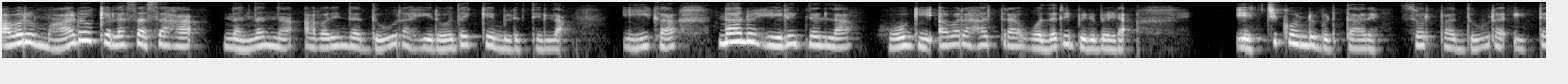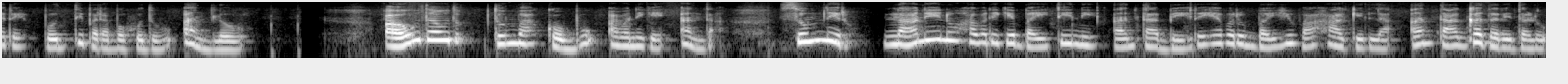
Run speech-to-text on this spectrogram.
ಅವರು ಮಾಡೋ ಕೆಲಸ ಸಹ ನನ್ನನ್ನು ಅವರಿಂದ ದೂರ ಇರೋದಕ್ಕೆ ಬಿಡುತ್ತಿಲ್ಲ. ಈಗ ನಾನು ಹೇಳಿದ್ನೆಲ್ಲ ಹೋಗಿ ಅವರ ಹತ್ರ ಒದರಿ ಬಿಡಬೇಡ. ಹೆಚ್ಚಿಕೊಂಡು ಬಿಡ್ತಾರೆ. ಸ್ವಲ್ಪ ದೂರ ಇಟ್ಟರೆ ಬುದ್ಧಿ ಬರಬಹುದು ಅಂದ್ಲು. ಹೌದೌದು, ತುಂಬ ಕೊಬ್ಬು ಅವನಿಗೆ ಅಂದ. ಸುಮ್ಮನಿರು ನಾನೇನು ಅವರಿಗೆ ಬೈತೀನಿ ಅಂತ ಬೇರೆಯವರು ಬೈಯುವ ಹಾಗಿಲ್ಲ ಅಂತ ಗದರಿದಳು.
